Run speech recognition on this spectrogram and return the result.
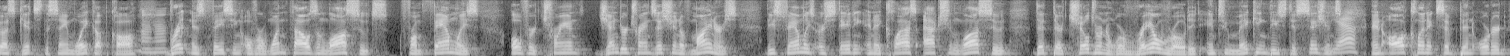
U.S. gets the same wake up call. Mm-hmm. Britain is facing over 1,000 lawsuits from families over transgender transition of minors. These families are stating in a class action lawsuit that their children were railroaded into making these decisions, Yeah. and all clinics have been ordered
